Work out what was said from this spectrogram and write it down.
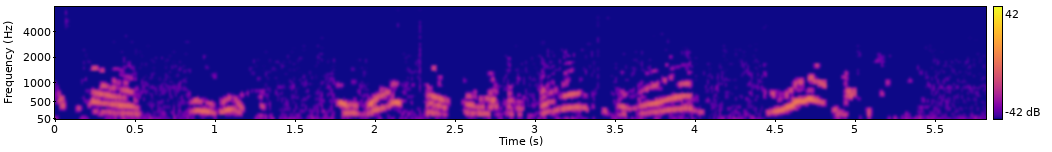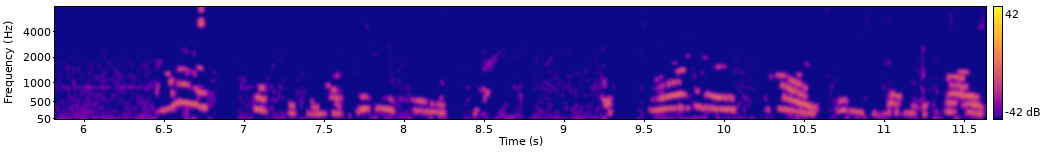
So, indeed, when this person opened born to the world, you are like us. Our accepted to have hidden things right. Extraordinary powers given to them because,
